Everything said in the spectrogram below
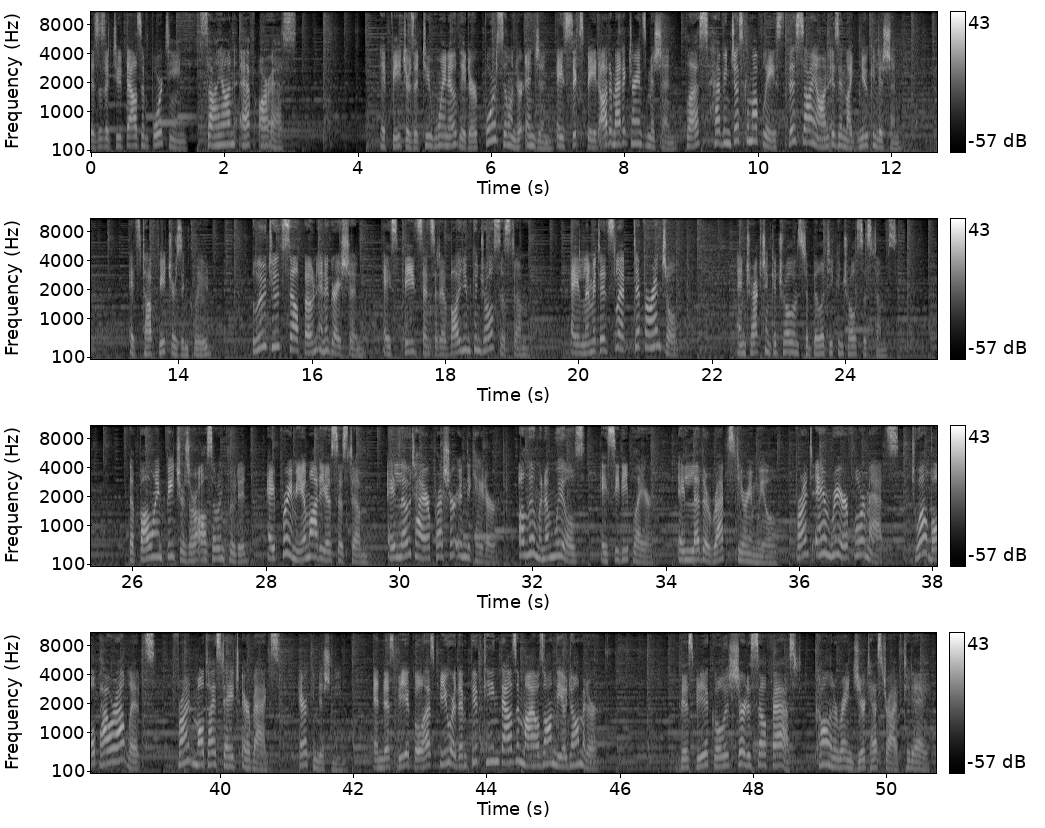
This is a 2014 Scion FRS. It features a 2.0-liter four-cylinder engine, a six-speed automatic transmission. Plus, having just come off lease, this Scion is in like new condition. Its top features include Bluetooth cell phone integration, a speed-sensitive volume control system, a limited slip differential, and traction control and stability control systems. The following features are also included a premium audio system, a low tire pressure indicator, aluminum wheels, a CD player, a leather wrapped steering wheel, front and rear floor mats, 12 volt power outlets, front multi stage airbags, air conditioning, and this vehicle has fewer than 15,000 miles on the odometer. This vehicle is sure to sell fast. Call and arrange your test drive today.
